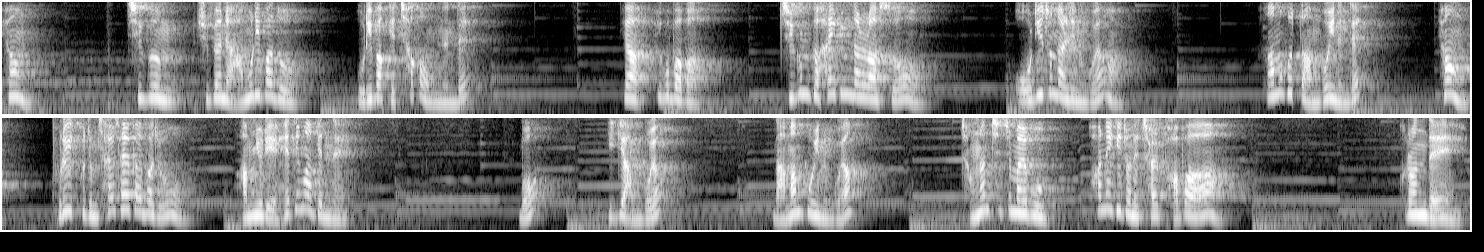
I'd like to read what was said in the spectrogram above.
형, 지금 주변에 아무리 봐도 우리밖에 차가 없는데? 야, 이거 봐봐. 지금도 하이빔 날라왔어. 어디서 날리는 거야? 아무것도 안 보이는데? 형, 브레이크 좀 살살 밟아줘. 앞유리에 헤딩하겠네. 뭐? 이게 안 보여? 나만 보이는 거야? 장난치지 말고 화내기 전에 잘 봐봐. 그런데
